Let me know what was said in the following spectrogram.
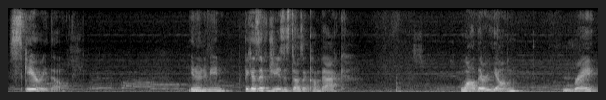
scary though. You know what I mm. mean? Because if Jesus doesn't come back while they're young, Hmm. right?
